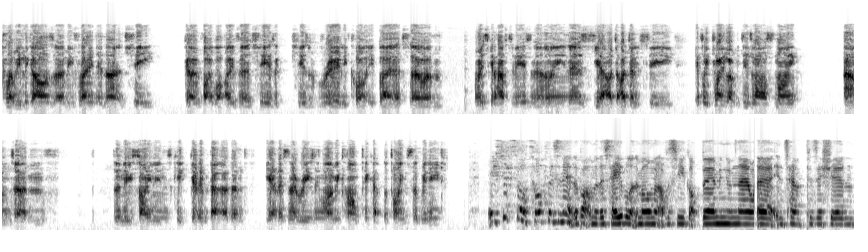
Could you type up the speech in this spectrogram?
Chloe Logarzo will be playing in that, and she, going by what I've heard, she is a she is a really quality player. So um, I mean, it's going to have to be, isn't it? I mean, there's yeah, I, I don't see if we play like we did last night, and um, the new signings keep getting better, then yeah, there's no reason why we can't pick up the points that we need. It's just so tough, isn't it, at the bottom of the table at the moment? Obviously, you've got Birmingham now uh, in 10th position.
